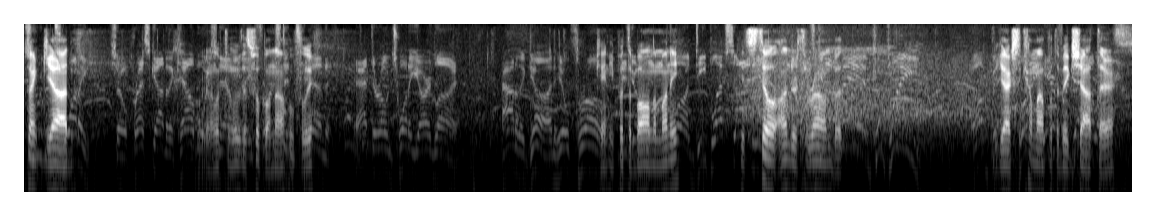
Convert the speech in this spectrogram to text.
Thank God. We're going to look to move this football now, hopefully. At their own 20-yard line. Can he put the ball on the money? on deep left side. It's still underthrown, but he can actually come up with a big shot there. Dallas.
